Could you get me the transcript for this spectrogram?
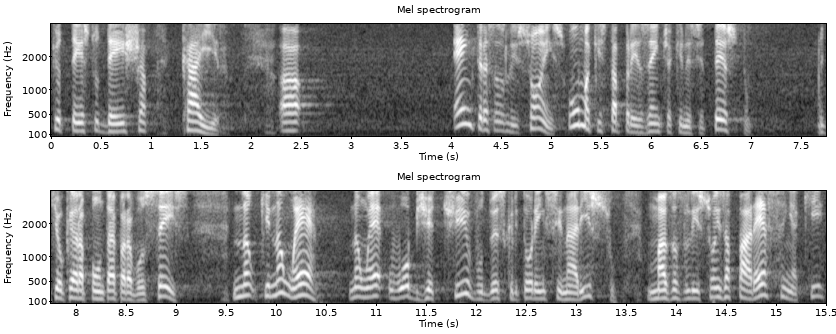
que o texto deixa cair. Ah, entre essas lições, uma que está presente aqui nesse texto, e que eu quero apontar para vocês, não, que não é não é o objetivo do escritor ensinar isso, mas as lições aparecem aqui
